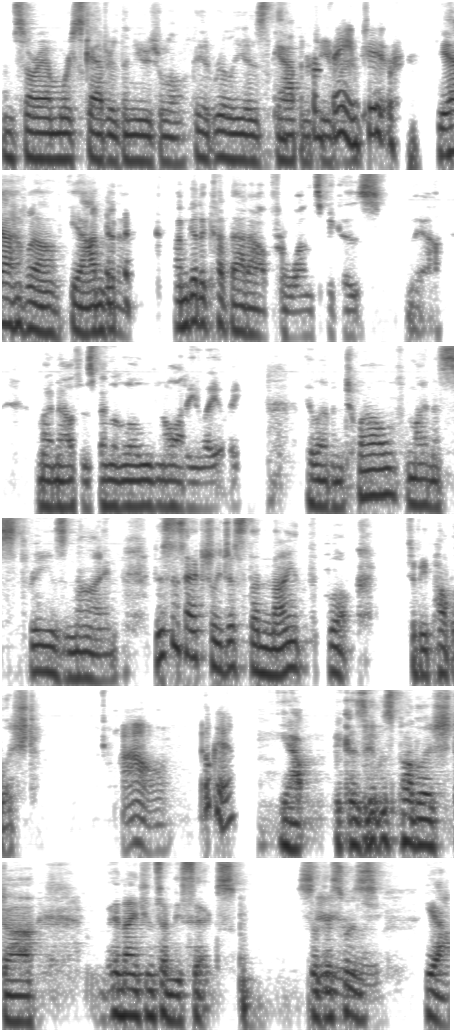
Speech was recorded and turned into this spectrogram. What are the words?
I'm sorry, I'm more scattered than usual. It really is the cabin From fever. fame, too. Yeah, well, yeah, I'm gonna I'm gonna cut that out for once because yeah, my mouth has been a little naughty lately. 11, 12 minus 3 is 9. This is actually just the ninth book to be published. wow. Okay. Yeah, because it was published uh, in 1976. So this Very was, yeah,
